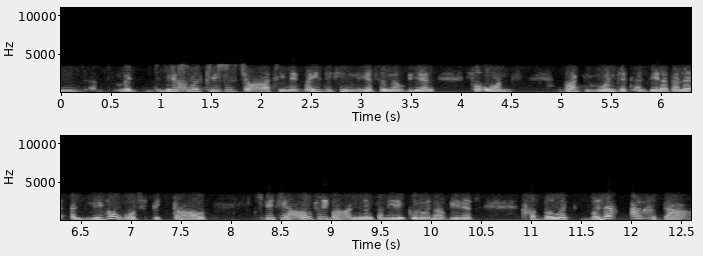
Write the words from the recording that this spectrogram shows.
um, met hierdie groot krisis situasie net wys die Chinese nou weer vir ons wat moontlik is deurdat hulle 'n nuwe hospitaal spesiaal vir die behandeling van hierdie koronavirus gebou het binne 8 dae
